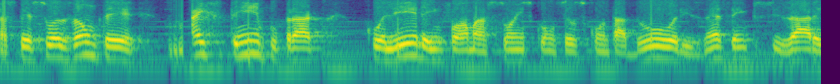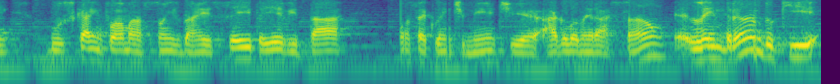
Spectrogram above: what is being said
as pessoas vão ter mais tempo para colher informações com seus contadores, né, sem precisarem buscar informações na Receita e evitar consequentemente aglomeração. Lembrando que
